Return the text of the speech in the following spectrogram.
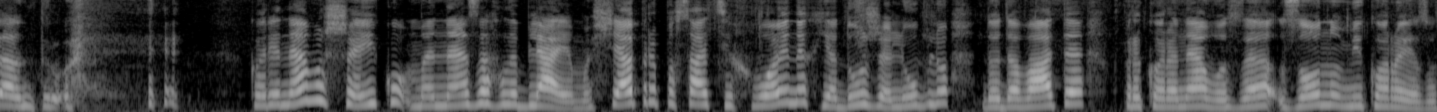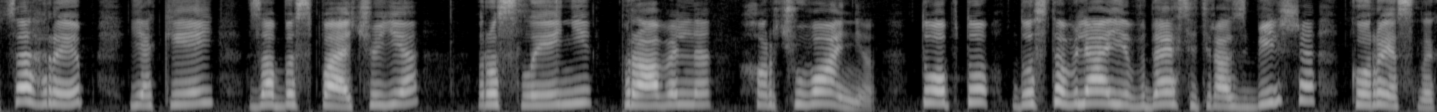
центру. Коріневу шийку ми не заглибляємо. Ще при посадці хвойних я дуже люблю додавати в прикореневу зону мікоризу. Це гриб, який забезпечує рослині правильне харчування, тобто доставляє в 10 разів більше корисних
